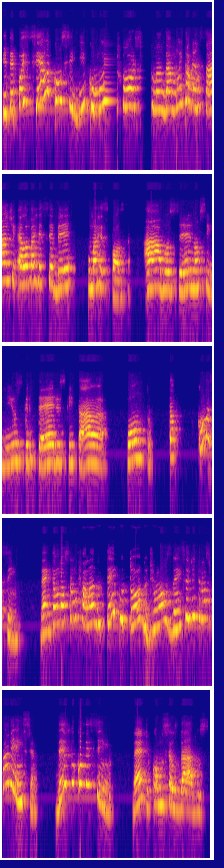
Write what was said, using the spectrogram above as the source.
E depois, se ela conseguir, com muito esforço, mandar muita mensagem, ela vai receber uma resposta ah, você não seguiu os critérios que está ponto. Então, como assim? Né? Então, nós estamos falando o tempo todo de uma ausência de transparência, desde o comecinho, né? de como seus dados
